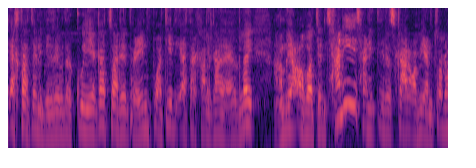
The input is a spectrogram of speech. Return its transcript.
यस्ता चाहिँ भित्रभित्र कुहिएका चरित्रहीन पतित यस्ता खालकाहरूलाई हामीले अब चाहिँ छानी छानी तिरस्कार अभियान चलाउँ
